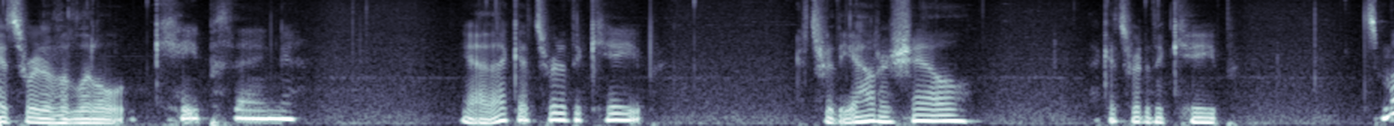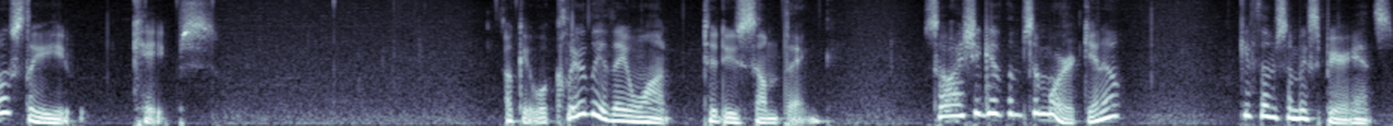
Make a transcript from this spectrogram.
Gets rid of the little cape thing. Yeah, that gets rid of the cape. Gets rid of the outer shell. That gets rid of the cape. It's mostly capes. Okay, well clearly they want to do something. So I should give them some work, you know? Give them some experience.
